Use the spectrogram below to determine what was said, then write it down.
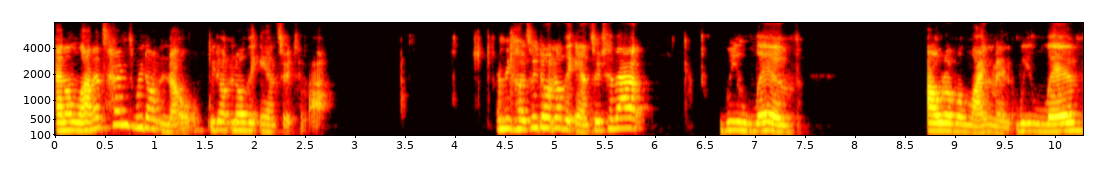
And a lot of times we don't know. We don't know the answer to that. And because we don't know the answer to that, we live out of alignment. We live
